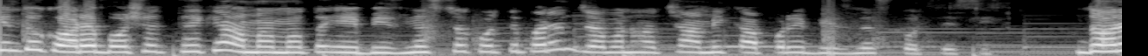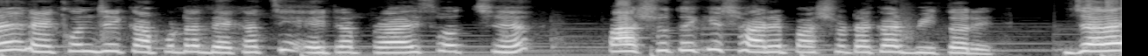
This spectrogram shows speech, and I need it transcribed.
কিন্তু ঘরে বসে থেকে আমার মতো এই বিজনেসটা করতে পারেন, যেমন হচ্ছে আমি কাপড়ের বিজনেস করতেছি। ধরেন এখন যে কাপড়টা দেখাচ্ছি এটা প্রাইস হচ্ছে পাঁচশো থেকে সাড়ে পাঁচশো টাকার ভিতরে। যারা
